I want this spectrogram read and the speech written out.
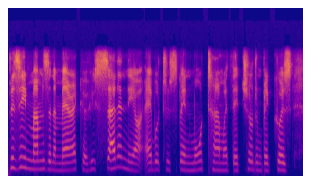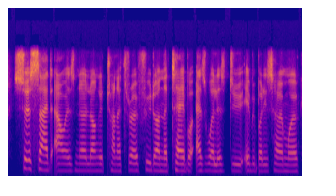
busy mums in America who suddenly are able to spend more time with their children because suicide hour is no longer trying to throw food on the table as well as do everybody's homework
